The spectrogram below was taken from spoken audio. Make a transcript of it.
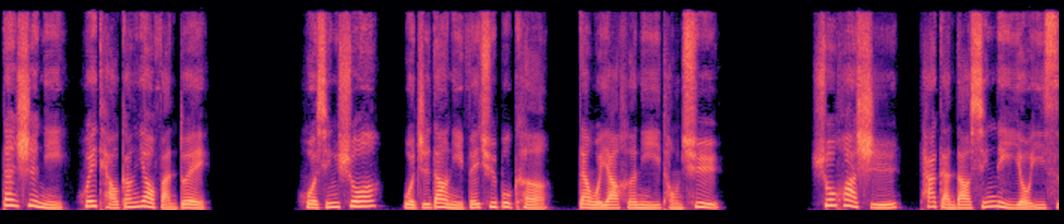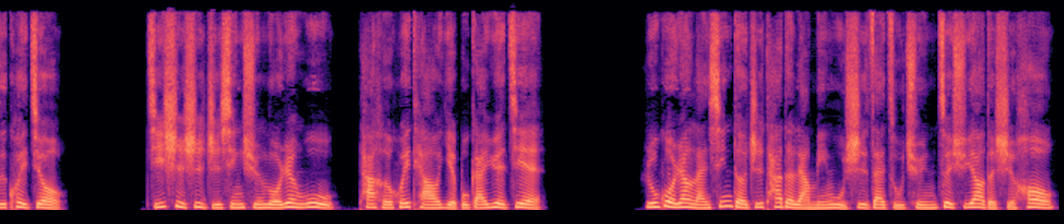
但是你，灰条刚要反对，火星说：“我知道你非去不可，但我要和你一同去。”说话时，他感到心里有一丝愧疚。即使是执行巡逻任务，他和灰条也不该越界。如果让蓝星得知他的两名武士在族群最需要的时候，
